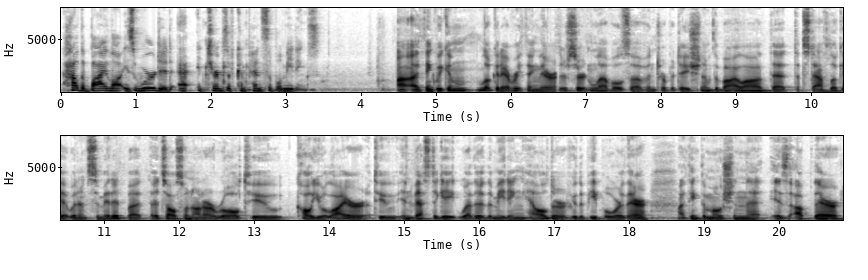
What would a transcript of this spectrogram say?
how the bylaw is worded at, in terms of compensable meetings? I, I think we can look at everything there. There's certain levels of interpretation of the bylaw that staff look at when it's submitted, but it's also not our role to call you a liar, to investigate whether the meeting held or who the people were there. I think the motion that is up there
